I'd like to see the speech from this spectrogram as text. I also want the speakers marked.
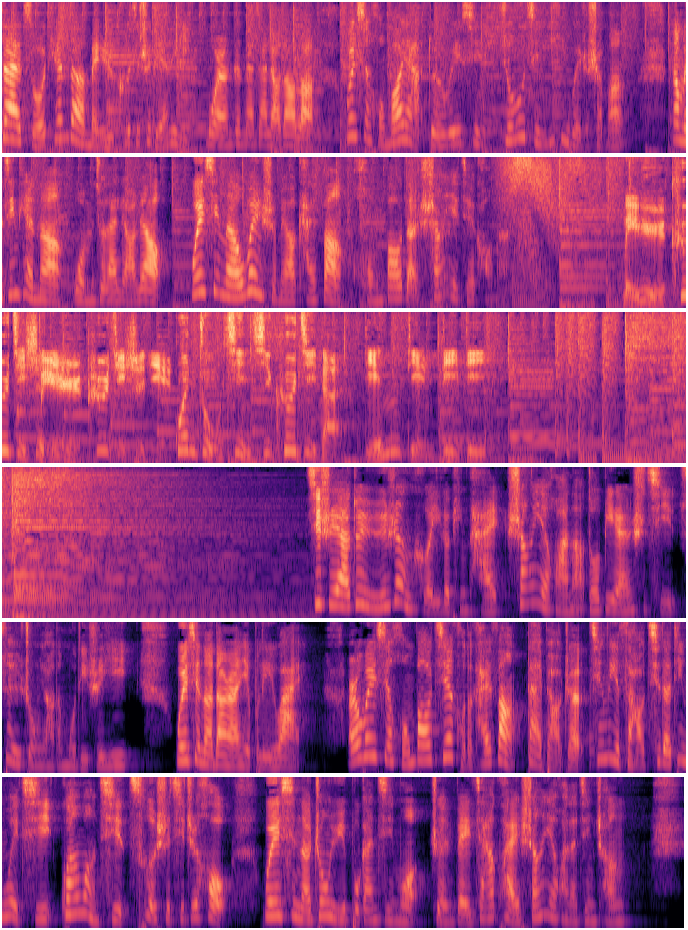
Speaker 1: 在昨天的每日科技试点里，默然跟大家聊到了微信红包呀对微信究竟意味着什么。那么今天呢，我们就来聊聊微信呢为什么要开放红包的商业接口呢？
Speaker 2: 每日科技视点，
Speaker 3: 每日科技试点，
Speaker 2: 关注信息科技的点点滴滴。
Speaker 1: 其实呀，对于任何一个平台，商业化呢，都必然是其最重要的目的之一。微信呢，当然也不例外。而微信红包接口的开放，代表着经历早期的定位期、观望期、测试期之后，微信呢，终于不甘寂寞，准备加快商业化的进程。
